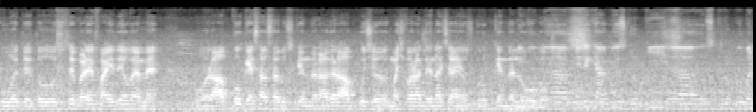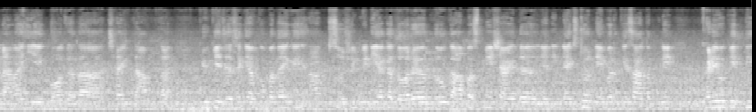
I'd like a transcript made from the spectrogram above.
कुत है तो उससे बड़े फ़ायदे हुए हमें। और आपको कैसा सर उसके अंदर? अगर आप कुछ मशवरा देना चाहें उस ग्रुप के अंदर लोगों को। मेरे ख्याल में उस ग्रुप की उस ग्रुप को बनाना ही एक बहुत ज़्यादा अच्छा इकदाम था, क्योंकि जैसे कि आपको पता है कि आप सोशल मीडिया का दौर है और लोग आपस में शायद, यानी नेक्स्ट डोर नेबर के साथ अपने खड़े होकर इतनी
